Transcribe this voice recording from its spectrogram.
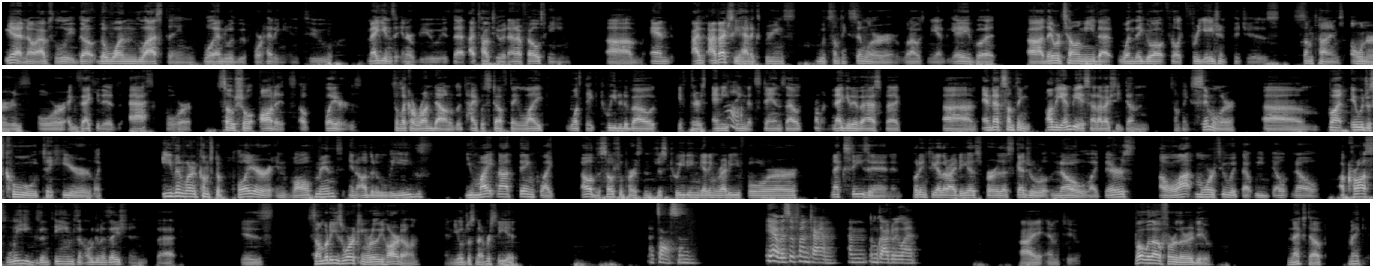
Yeah, no, absolutely. The the one last thing we'll end with before heading into Megan's interview is that I talked to an NFL team, um, and I've I've actually had experience with something similar when I was in the NBA, but uh, they were telling me that when they go out for like free agent pitches, sometimes owners or executives ask for social audits of players, so like a rundown of the type of stuff they like, what they've tweeted about, if there's anything Oh. that stands out from a negative aspect. Um, and that's something on the NBA side, I've actually done something similar. Um, but it was just cool to hear, like, even when it comes to player involvement in other leagues, you might not think like, oh, the social person's just tweeting, getting ready for next season and putting together ideas for the schedule. No, like there's a lot more to it that we don't know across leagues and teams and organizations that is somebody's working really hard on and you'll just never see it. That's awesome. Yeah, it was a fun time. I'm I'm glad we went. I am too. But without further ado, next up, Megan.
